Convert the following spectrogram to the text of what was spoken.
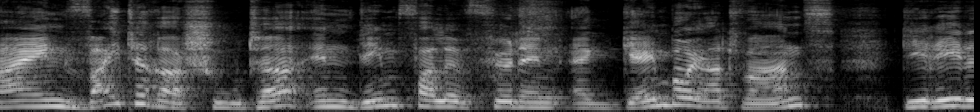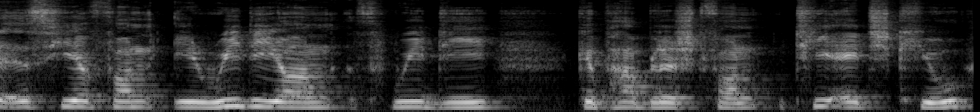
ein weiterer Shooter, in dem Falle für den äh, Game Boy Advance. Die Rede ist hier von Iridion 3D, gepublished von THQ.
